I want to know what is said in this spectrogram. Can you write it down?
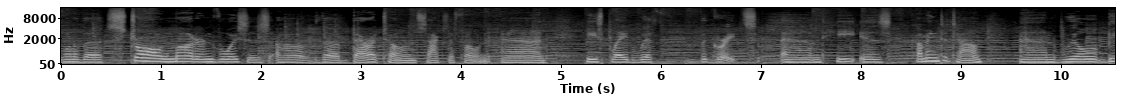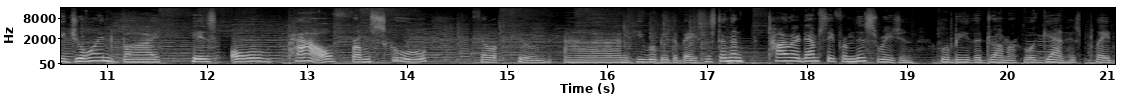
one of the strong modern voices of the baritone saxophone, and he's played with the greats. And he is coming to town and we'll be joined by his old pal from school, Philip Kuhn, and he will be the bassist. And then Tyler Dempsey from this region will be the drummer, who again has played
